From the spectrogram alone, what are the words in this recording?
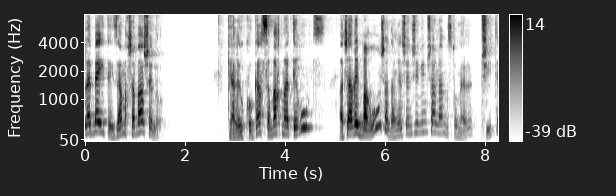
לביתי, זו המחשבה שלו. כי הרי הוא כל כך שמח מהתירוץ, עד שהרי ברור שאדם ישן 70 שנה, זאת אומרת? פשיטה.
